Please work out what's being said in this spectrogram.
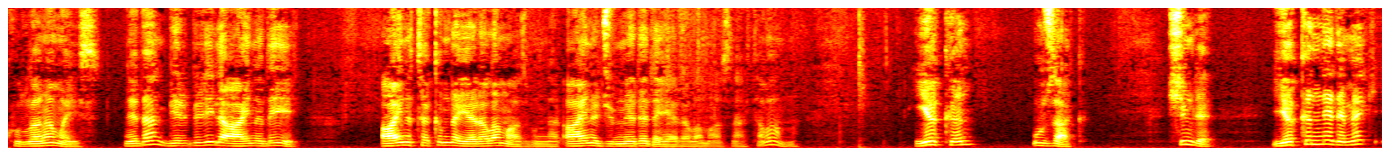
Kullanamayız. Neden? Birbiriyle aynı değil. Aynı takımda yer alamaz bunlar. Aynı cümlede de yer alamazlar. Tamam mı? Yakın, uzak. Şimdi yakın ne demek?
